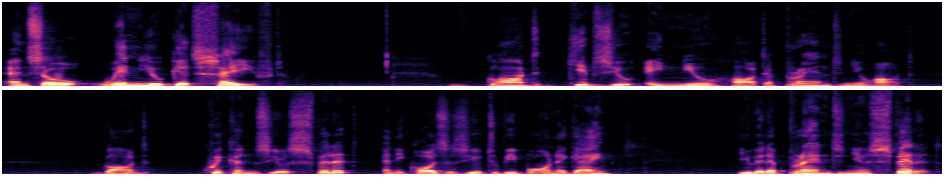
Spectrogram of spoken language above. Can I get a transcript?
And so when you get saved, God gives you a new heart, a brand new heart. God quickens your spirit and He causes you to be born again. You get a brand new spirit.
